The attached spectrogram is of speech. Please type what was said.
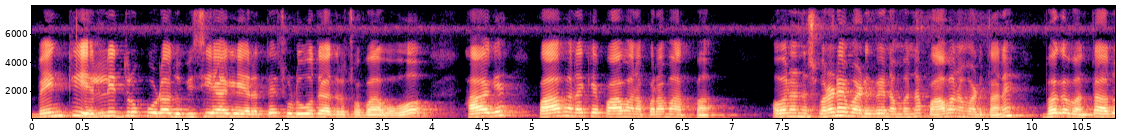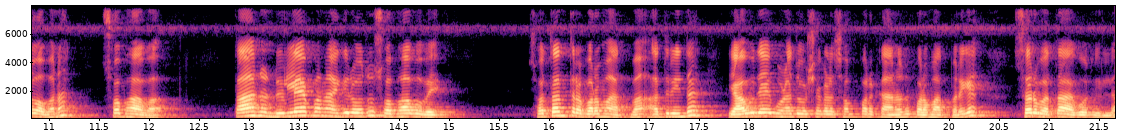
ಬೆಂಕಿ ಎಲ್ಲಿದ್ದರೂ ಕೂಡ ಅದು ಬಿಸಿಯಾಗೇ ಇರುತ್ತೆ, ಸುಡುವುದೇ ಅದರ ಸ್ವಭಾವವೋ? ಹಾಗೆ ಪಾವನಕ್ಕೆ ಪಾವನ ಪರಮಾತ್ಮ. ಅವನನ್ನು ಸ್ಮರಣೆ ಮಾಡಿದರೆ ನಮ್ಮನ್ನು ಪಾವನ ಮಾಡ್ತಾನೆ. ಭಗವಂತ ಅದು ಅವನ ಸ್ವಭಾವ. ತಾನು ನಿರ್ಲೇಪನಾಗಿರೋದು ಸ್ವಭಾವವೇ. ಸ್ವತಂತ್ರ ಪರಮಾತ್ಮ, ಅದರಿಂದ ಯಾವುದೇ ಗುಣದೋಷಗಳ ಸಂಪರ್ಕ ಅನ್ನೋದು ಪರಮಾತ್ಮನಿಗೆ ಸರ್ವತ ಆಗೋದಿಲ್ಲ.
